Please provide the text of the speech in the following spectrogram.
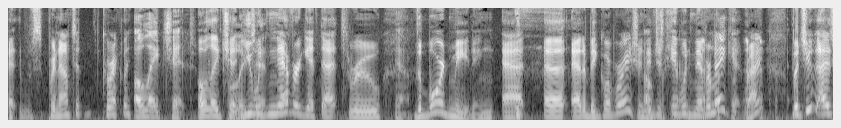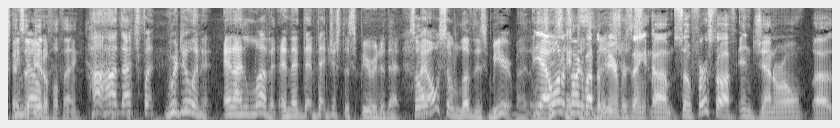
uh, pronounce it correctly Ole Chit. Ole Chit. Ole you Chit. would never get that through Yeah. the board meeting at uh, at a big corporation. it just it would never make it, right? But you guys can It's go. a beautiful thing. Ha ha! That's fun. We're doing it, and I love it, and that, that, that just the spirit of that. So- I also love this beer, by the way. Yeah, I want to is talk about the beer for a second. Um, so first off, in general, uh,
